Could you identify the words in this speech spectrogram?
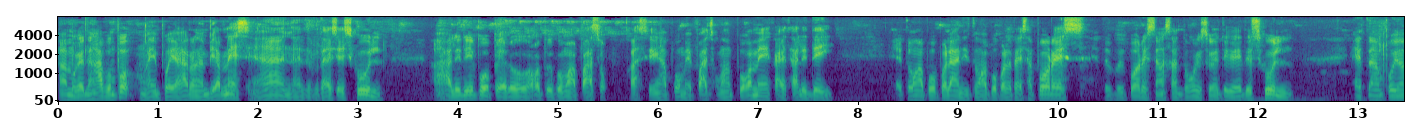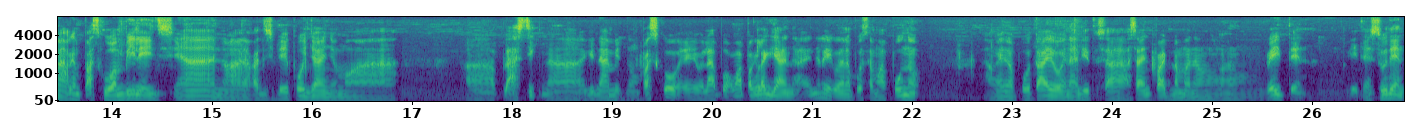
Ah, magandang hapon po. Ngayon po ay araw ng biyernes. Yan, nandito po tayo sa school. Ah, holiday po pero ako po pumapasok kasi nga po may pasok naman po kami kahit holiday. Ito nga po pala, dito nga po pala tayo sa Forest. Ito po yung Forest ng Santo Cristo Integrated School. Ito naman po yung aking Paskuhan Village. Yan, naka-display po dyan yung mga ah, plastic na ginamit ng Pasko. Eh, wala po akong mapaglagyan. Ay, nilagay ko na po sa mga puno. Ah, Ngayon na po tayo, nandito sa assigned part naman ng ng grade 10. Grade 10 student.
